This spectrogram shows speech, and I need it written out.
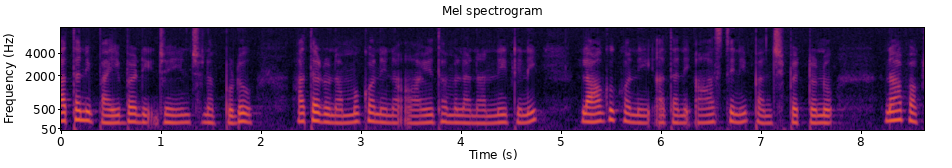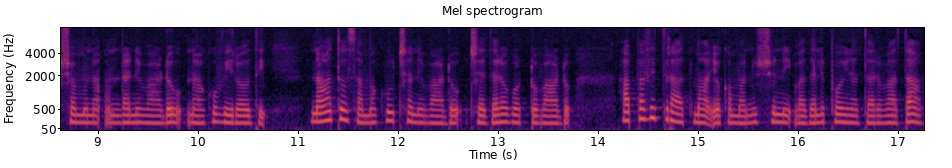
అతని పైబడి జయించినప్పుడు అతడు నమ్ముకొనిన ఆయుధములనన్నిటినీ లాగుకొని అతని ఆస్తిని పంచిపెట్టును. నా పక్షమున ఉండనివాడు నాకు విరోధి. నాతో సమకూర్చనివాడు చెదరగొట్టువాడు. అపవిత్రాత్మ యొక్క మనుష్యుని వదిలిపోయిన తర్వాత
